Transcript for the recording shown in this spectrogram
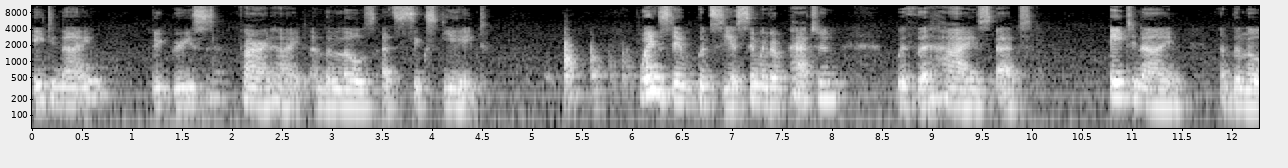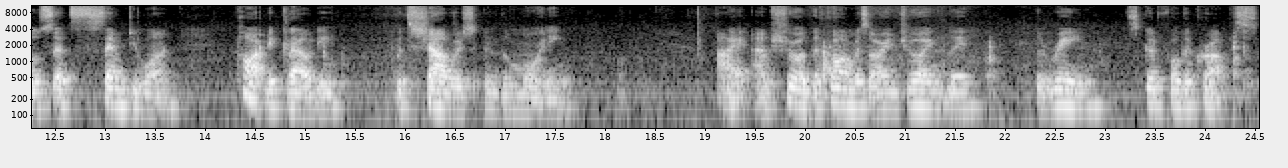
89 degrees Fahrenheit and the lows at 68. Wednesday we could see a similar pattern with the highs at 89 and the lows at 71. Partly cloudy with showers in the morning. I am sure the farmers are enjoying the, the rain. It's good for the crops.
